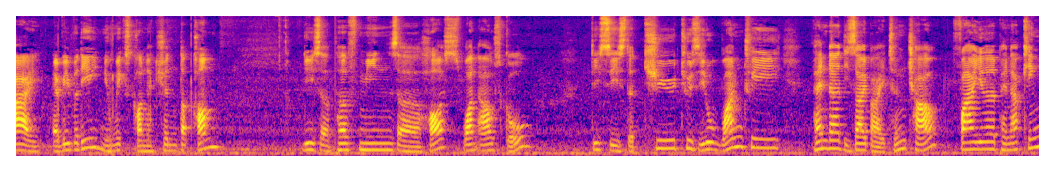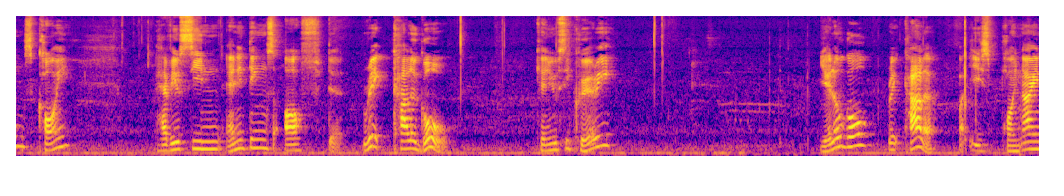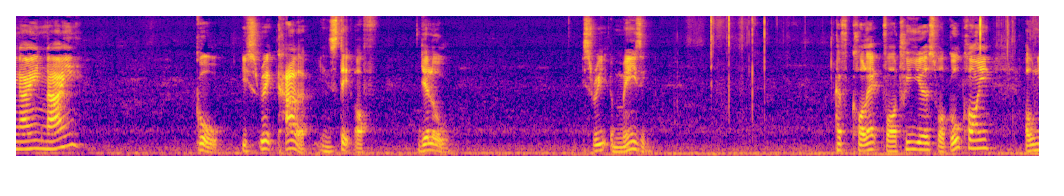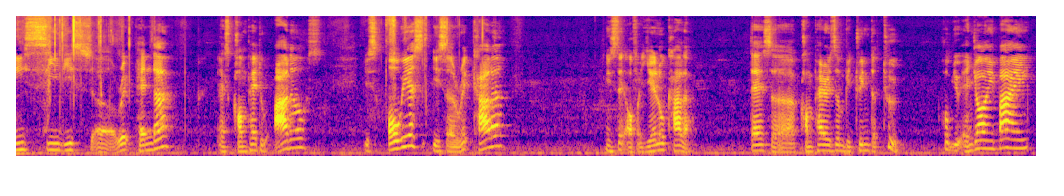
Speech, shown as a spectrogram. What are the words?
Hi everybody, numicconnection.com. This uh, Perth means uh, horse, 1 ounce gold. This is the 22013 Panda designed by Chen Chao, Fire Panda Kings coin. Have you seen anything of the red color gold? Can you see query? Yellow gold, red color but it's 0.999 gold is red color instead of yellow. It's really amazing. I've collect for three years for gold coin. Only see this uh, red panda as compared to others. It's obvious it's a red color instead of a yellow color. There's a comparison between the two Hope you enjoy. Bye.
